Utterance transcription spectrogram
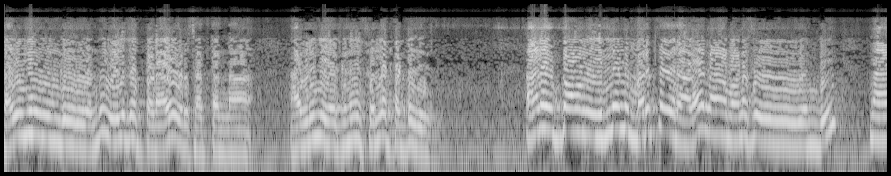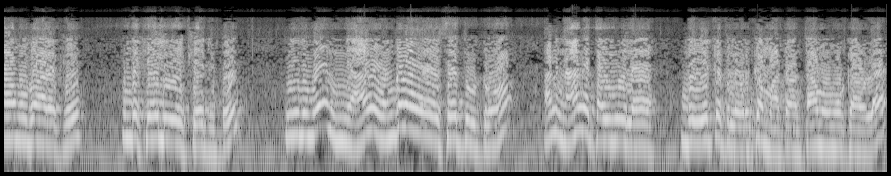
தவிங்கிறது வந்து எழுதப்படாத ஒரு சட்டம் தான் அப்படின்னு ஏற்கனவே சொல்லப்பட்டது இது. ஆனா இப்ப அவங்க இல்லைன்னு மறுத்ததுனால நான் மனசு வந்து நான் முபாரக்கு இந்த கேள்வியை கேட்டுட்டு இனிமே நாங்க உங்களை சேர்த்து விட்டுருவோம். ஆனா நாங்க தகுதியில இந்த இயக்கத்துல இருக்க மாட்டோம். தமுகவுல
